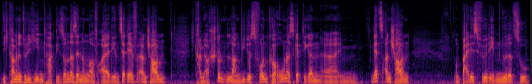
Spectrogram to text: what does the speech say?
Ich kann mir natürlich jeden Tag die Sondersendungen auf ARD und ZDF anschauen. Ich kann mir auch stundenlang Videos von Corona-Skeptikern äh, im Netz anschauen. Und beides führt eben nur dazu,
